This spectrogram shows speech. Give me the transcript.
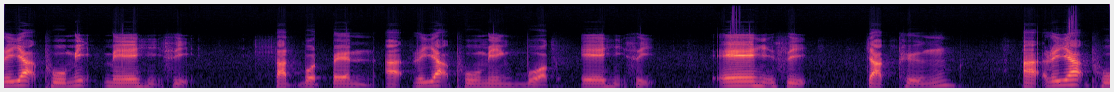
ริยภูมิเมหิสิ ตัดบทเป็นอริยภูมิงบวกเอหิสิ เอหิสิจักถึง อริยภู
